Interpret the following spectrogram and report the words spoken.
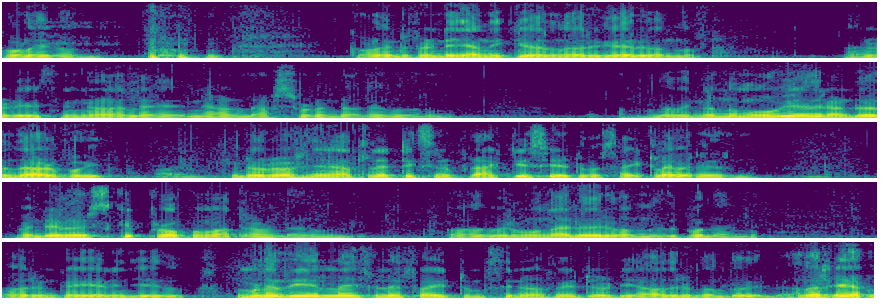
കോളേജിൽ വന്നു. കോളേജിന്റെ ഫ്രണ്ടിൽ ഞാൻ നിൽക്കുമായിരുന്നു അവർ കയറി വന്നു. അതിനോട് ചോദിച്ചു നിങ്ങളല്ലേ എന്നെ ആളുടെ സ്റ്റുഡന്റ് അതെന്ന് പറഞ്ഞു. നമ്മൾ പിന്നെ ഒന്ന് മൂവ് ചെയ്ത് രണ്ടുപേരും താഴെ പോയി. പിന്നെ ഒരു വർഷം ഞാൻ അത്ലറ്റിക്സിന് പ്രാക്ടീസ് ചെയ്തിട്ട് സൈക്കിളെ വരുമായിരുന്നു അപ്പോൾ എന്റെ ഒരു സ്കിപ്പ് റോപ്പ് മാത്രമേ ഉണ്ടായിരുന്നുള്ളൂ. അപ്പോൾ അതൊരു മൂന്നാൽ പേര് വന്നു ഇതുപോലെ തന്നെ. അവരും കൈകാര്യം ചെയ്തു. നമ്മൾ റിയൽ ലൈഫിലെ ഫൈറ്റും സിനിമ ഫൈറ്റുമായിട്ട് യാതൊരു ബന്ധവുമില്ല അതറിയാം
